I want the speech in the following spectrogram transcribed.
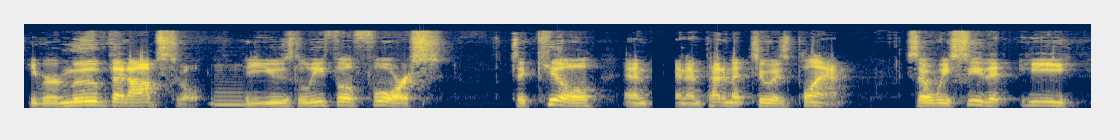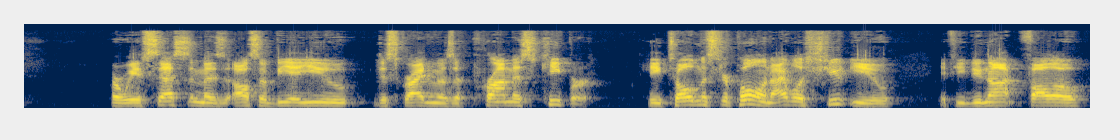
He removed that obstacle. Mm. He used lethal force to kill an, an impediment to his plan. So we see that he, or we assess him as also BAU described him as a promise keeper. He told Mr. Poland, I will shoot you if you do not follow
